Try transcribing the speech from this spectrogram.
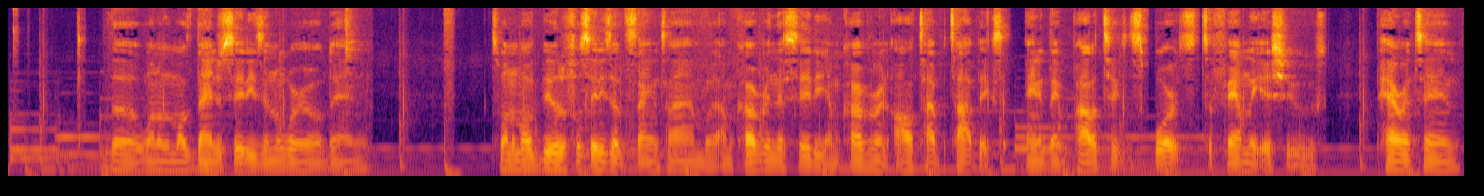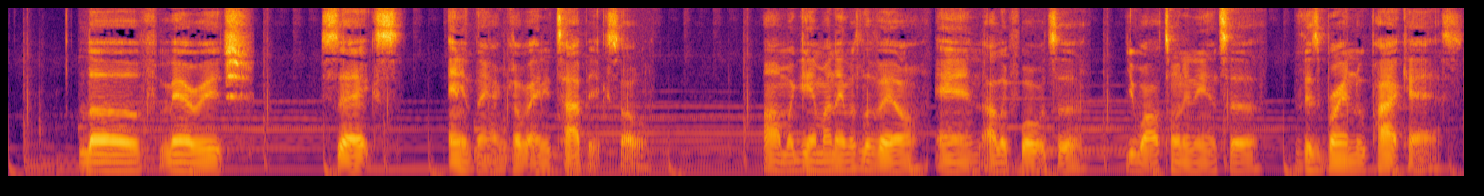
the one of the most dangerous cities in the world, and it's one of the most beautiful cities at the same time. But I'm covering this city. I'm covering all type of topics, anything from politics, to sports, to family issues, parenting, love, marriage, sex, anything. I can cover any topic. So, um, again, my name is Lavelle, and I look forward to you all tuning in to this brand new podcast.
